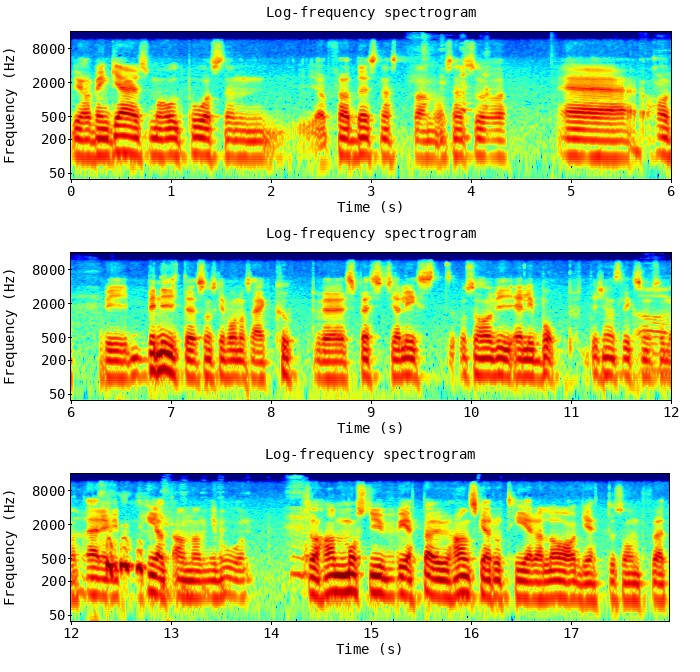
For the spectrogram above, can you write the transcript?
Vi har Wenger som har hållit på sedan jag föddes nästan. Och sen så eh, har vi Benitez som ska vara någon så här kuppspecialist. Och så har vi Eli Bopp. Det känns liksom Ja, som att där är vi på en helt annan nivå. Så han måste ju veta hur han ska rotera laget och sånt för att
